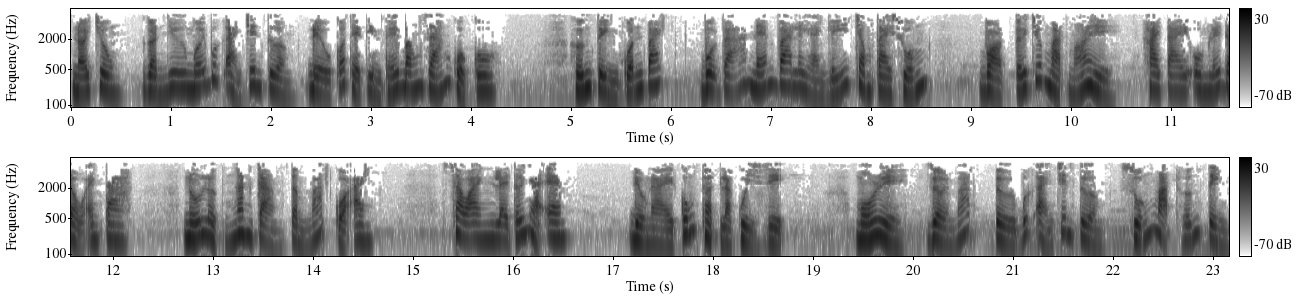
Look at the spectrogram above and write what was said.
Nói chung, gần như mỗi bức ảnh trên tường đều có thể tìm thấy bóng dáng của cô. Hướng tình quấn bách, vội vã ném va lê hành lý trong tay xuống, vọt tới trước mặt Molly, hai tay ôm lấy đầu anh ta, nỗ lực ngăn cản tầm mắt của anh. Sao anh lại tới nhà em? Điều này cũng thật là quỷ dị. Molly rời mắt từ bức ảnh trên tường xuống mặt hướng tình.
